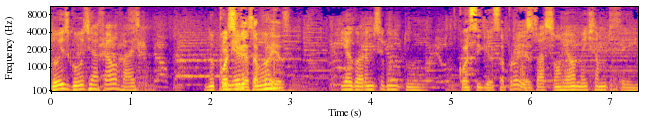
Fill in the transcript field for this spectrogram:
dois gols de Rafael Vaz, cara. No conseguiu primeiro essa turno proeza. E agora no segundo turno. Conseguiu essa A proeza. situação realmente tá muito feia.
